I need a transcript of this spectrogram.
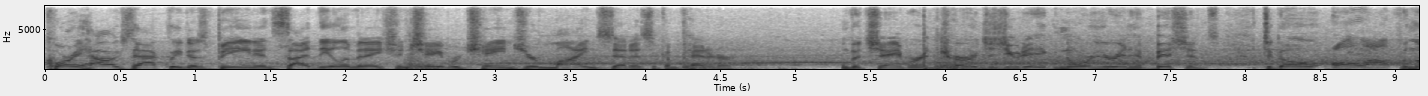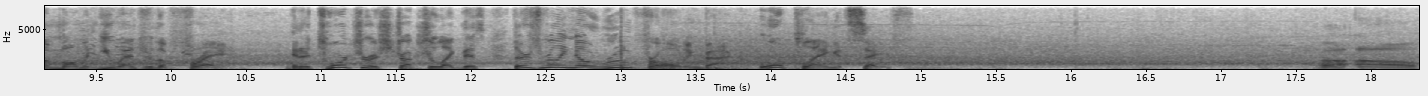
Corey, how exactly does being inside the Elimination Chamber change your mindset as a competitor? The chamber encourages you to ignore your inhibitions, to go all out from the moment you enter the fray. In a torturous structure like this, there's really no room for holding back or playing it safe. Uh-oh.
